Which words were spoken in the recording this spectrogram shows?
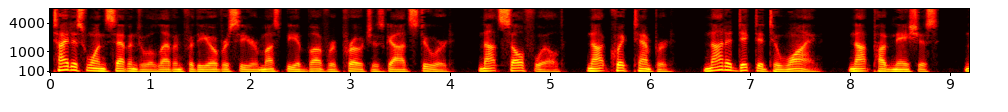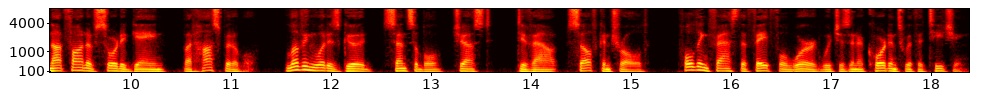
Titus 1 7 11 For the overseer must be above reproach as God's steward, not self willed, not quick tempered, not addicted to wine, not pugnacious, not fond of sordid gain, but hospitable, loving what is good, sensible, just, devout, self controlled, holding fast the faithful word which is in accordance with the teaching,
